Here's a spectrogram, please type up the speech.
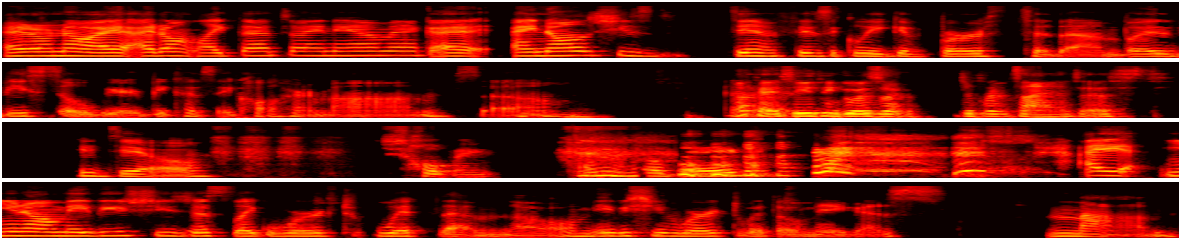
I don't know. I I don't like that dynamic. I I know she's didn't physically give birth to them, but it'd be still weird because they call her mom. So mm-hmm. okay, so you think it was a different scientist? I do. Just hoping. I'm hoping. I, you know, maybe she just like worked with them though. Maybe she worked with Omega's mom.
